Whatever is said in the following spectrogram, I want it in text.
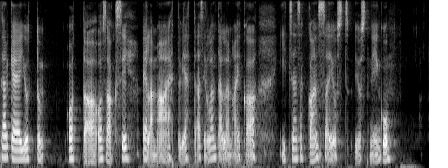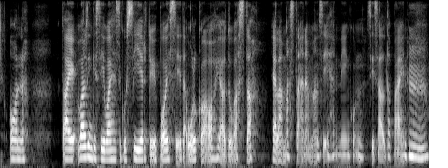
tärkeä juttu ottaa osaksi elämää, että viettää silloin tällöin aikaa itsensä kanssa just, just niin kuin on, tai varsinkin siinä vaiheessa, kun siirtyy pois siitä ulkoa ohjautuvasta elämästä enemmän siihen niin kuin sisältäpäin mm.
